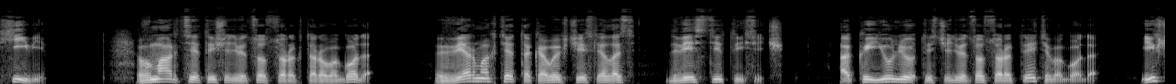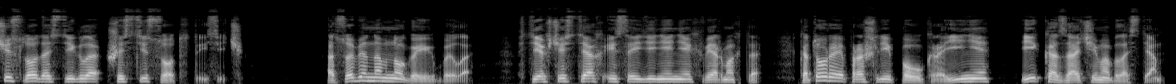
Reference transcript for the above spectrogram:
Хиви. В марте 1942 года в Вермахте таковых числилось 200 тысяч, а к июлю 1943 года их число достигло 600 тысяч. Особенно много их было в тех частях и соединениях вермахта, которые прошли по Украине и казачьим областям.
